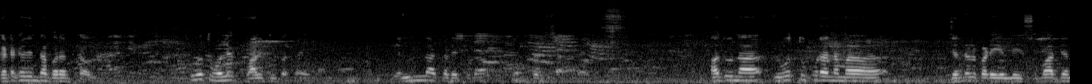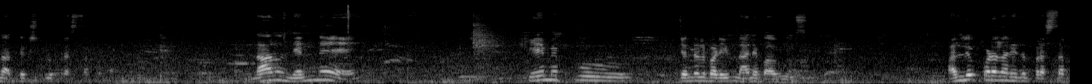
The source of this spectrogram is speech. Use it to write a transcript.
ಘಟಕದಿಂದ ಬರುವಂಥವ್ರು ಇವತ್ತು ಒಳ್ಳೆ ಕ್ವಾಲಿಟಿ ಬರ್ತಾ ಇಲ್ಲ ಎಲ್ಲ ಕಡೆ ಕೂಡ ಅದು ನಾ ಇವತ್ತು ಕೂಡ ನಮ್ಮ ಜನರಲ್ ಬಡಿಯಲ್ಲಿ ಸುಮಾರು ಜನ ಅಧ್ಯಕ್ಷಗಳು ಪ್ರಸ್ತಾಪ ನಾನು ನಿನ್ನೆ ಕೆ ಎಂ ಜನರಲ್ ಬಾಡಿಯಲ್ಲಿ ನಾನೇ ಭಾಗವಹಿಸಿದ್ದೆ. ಅಲ್ಲೂ ಕೂಡ ನಾನು ಇದು ಪ್ರಸ್ತಾಪ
